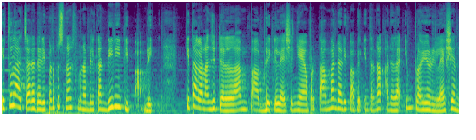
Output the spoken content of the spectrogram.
Itulah cara dari Perpusnas menampilkan diri di publik. Kita akan lanjut dalam public relationnya. Yang pertama dari public internal adalah employer relation.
